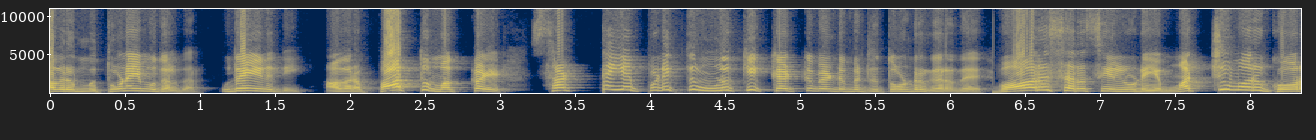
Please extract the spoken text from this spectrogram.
அவர் துணை முதல்வர் உதயநிதி அவரை பார்த்து மக்கள் சட்டையை பிடித்து உலுக்கி கேட்க வேண்டும் என்று தோன்றுகிறது. வாரிசு அரசியலினுடைய மற்றொரு கோர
